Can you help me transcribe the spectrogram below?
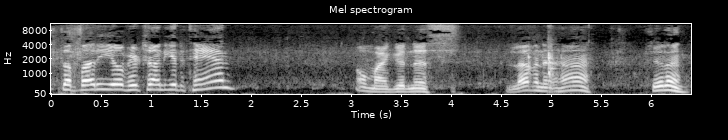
What's up, buddy? You over here trying to get a tan? Oh my goodness. Loving it, huh? Chilling.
